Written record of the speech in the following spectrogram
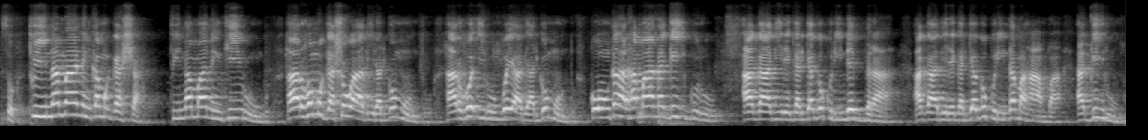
so twine amaani nka mugasha twine amaani nk'irungu hariho mugasha owabiira ry'omuntu hariho irungu eyabiira ry'omuntu konka hariho amaani ag'eiguru agabiire gari ag'okurinda ebibira agabiire gari ag'okurinda amahamba. Ag'eirungu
